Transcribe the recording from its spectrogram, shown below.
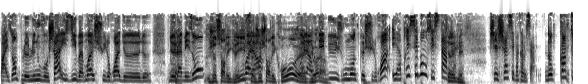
par exemple, le nouveau chat, il se dit, bah moi je suis le roi de de, de la maison. Je sors les griffes, Voilà. je sors les crocs. et Voilà, puis au voilà. début je vous montre que je suis le roi, et après c'est bon, c'est C'est stable. réglé. Chez le chat, c'est pas comme ça. Donc, quand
